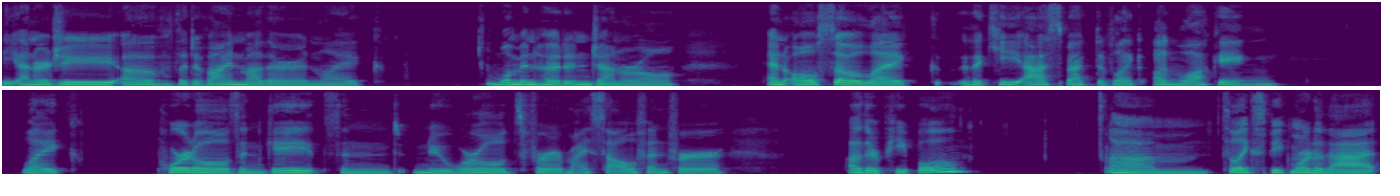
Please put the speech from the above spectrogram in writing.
the energy of the divine mother and like womanhood in general and also like the key aspect of like unlocking like portals and gates and new worlds for myself and for other people um to like speak more to that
